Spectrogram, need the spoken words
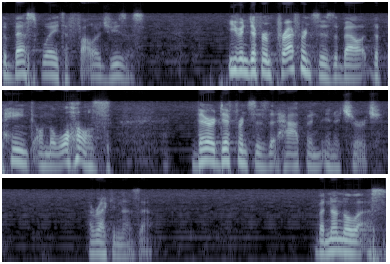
the best way to follow Jesus. Even different preferences about the paint on the walls. There are differences that happen in a church. I recognize that. But nonetheless,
